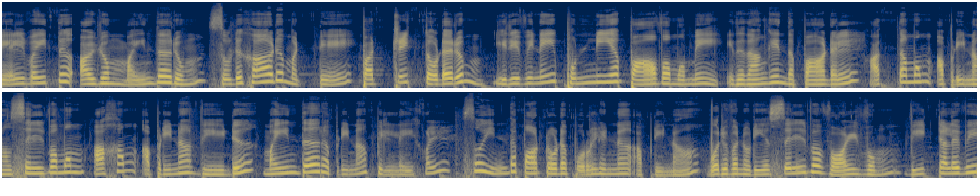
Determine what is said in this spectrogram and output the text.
மேல் வைத்து அழும் மைந்தரும் சுடுகாடு மட்டே பற்றி தொடரும் இருவினை புண்ணிய பாவமுமே. இதுதாங்க இந்த பாடல். அத்தமும் அப்படின்னா செல்வமும் அகம் அப்படின்னா வீடு மைந்தர் அப்படின்னா பிள்ளைகள். ஸோ இந்த பாட்டோட பொருள் என்ன அப்படின்னா ஒருவனுடைய செல்வ வாழ்வும் வீட்டளவே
